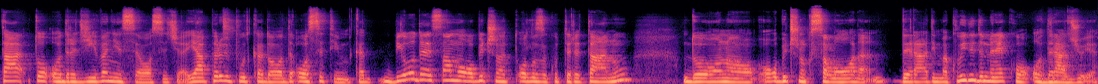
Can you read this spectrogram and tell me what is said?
ta, to odrađivanje se osjeća. Ja prvi put kad od, osetim, kad bilo da je samo obična odlazak u teretanu, do ono običnog salona gde radim, ako vidi da me neko odrađuje,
